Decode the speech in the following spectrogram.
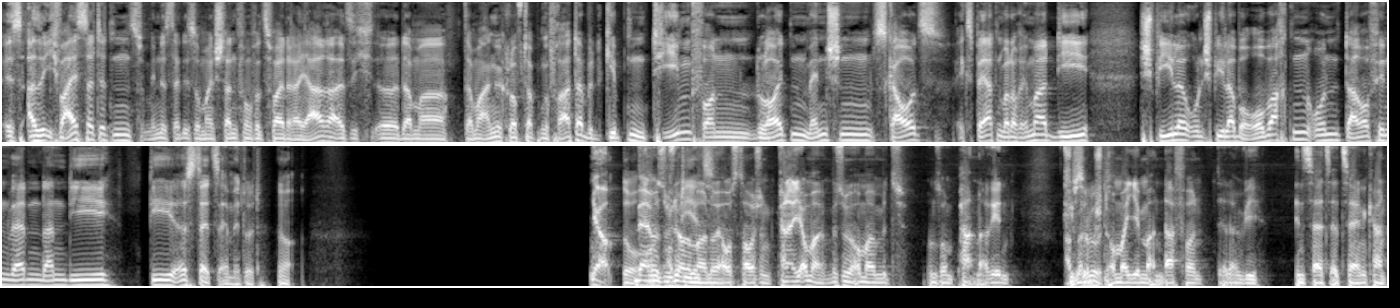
Ist, also ich weiß, dass das ein, zumindest das ist so mein Stand von vor zwei, drei Jahre, als ich äh, da mal da mal angeklopft habe und gefragt habe, es gibt ein Team von Leuten, Menschen, Scouts, Experten, was auch immer, die Spiele und Spieler beobachten und daraufhin werden dann die die äh, Stats ermittelt. Ja. Ja, So, werden wir uns bestimmt auch mal neu austauschen. Kann eigentlich auch mal, müssen wir auch mal mit unserem Partner reden. Kriegen wir Absolut. bestimmt auch mal jemanden davon, der dann wie Insights erzählen kann.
